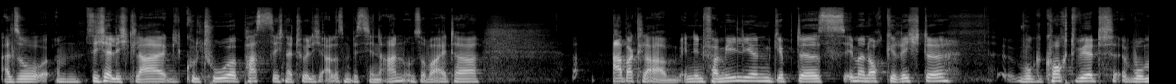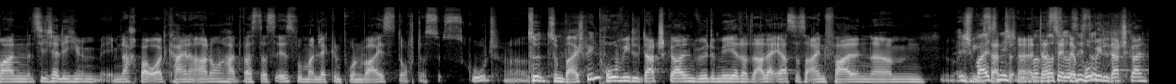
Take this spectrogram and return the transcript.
Also ähm, sicherlich klar, die Kultur passt sich natürlich alles ein bisschen an und so weiter. Aber klar, in den Familien gibt es immer noch Gerichte, wo gekocht wird, wo man sicherlich im, im, Nachbarort keine Ahnung hat, was das ist, wo man Leckenbrunn weiß, doch, das ist gut. Zu, zum Beispiel? Povidel Dutchgallen würde mir jetzt als allererstes einfallen. Ähm, ich weiß gesagt, nicht, äh, das was, sind was Povidel Dutchgallen.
